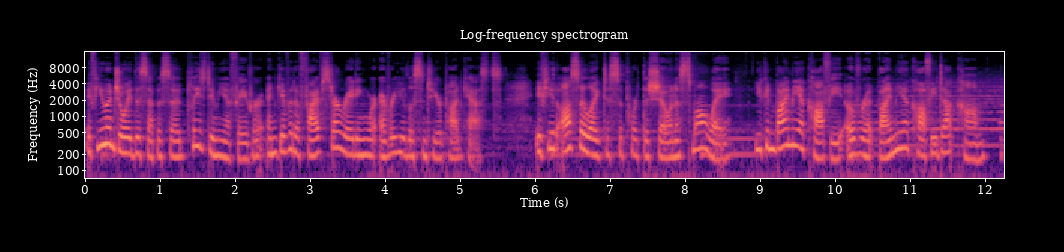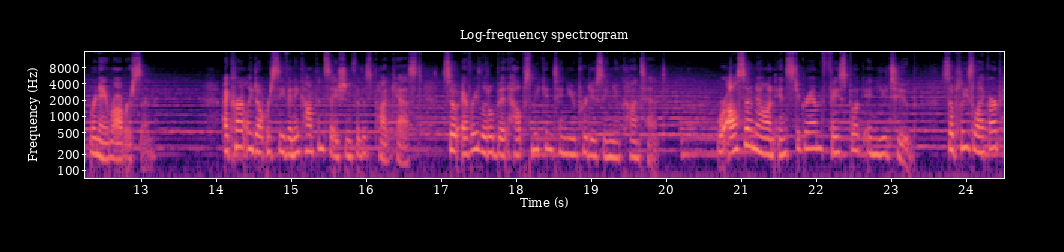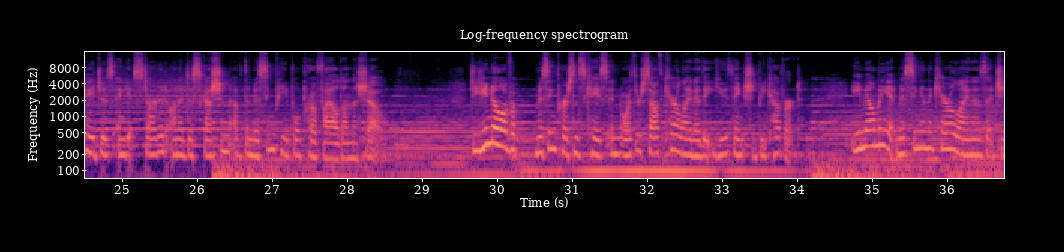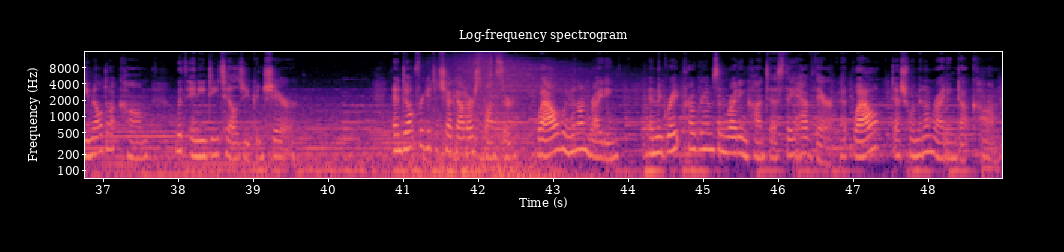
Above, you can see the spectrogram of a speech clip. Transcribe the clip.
If you enjoyed this episode, please do me a favor and give it a five star rating wherever you listen to your podcasts. If you'd also like to support the show in a small way, you can buy me a coffee over at buymeacoffee.com, Renee Robertson. I currently don't receive any compensation for this podcast, so every little bit helps me continue producing new content. We're also now on Instagram, Facebook, and YouTube, so please like our pages and get started on a discussion of the missing people profiled on the show. Do you know of a missing persons case in North or South Carolina that you think should be covered? Email me at missinginthecarolinas at gmail.com with any details you can share. And don't forget to check out our sponsor, Wow Women on Writing, and the great programs and writing contests they have there at wow-womenonwriting.com.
